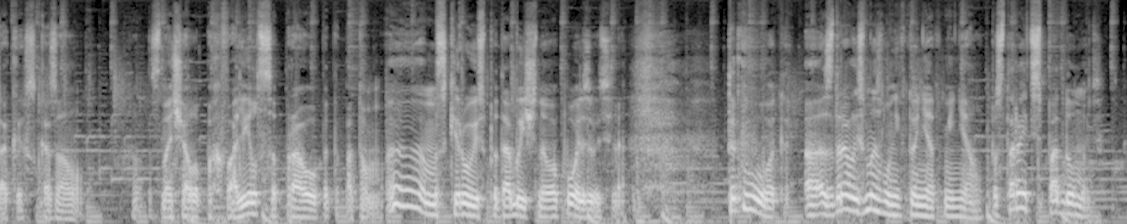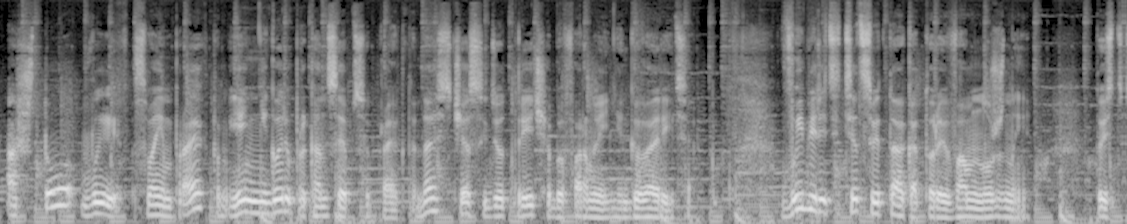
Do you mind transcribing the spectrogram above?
Так их сказал сначала похвалился про опыт, а потом э, маскируюсь под обычного пользователя. Так вот, а здравый смысл никто не отменял. Постарайтесь подумать. А что вы своим проектом, я не говорю про концепцию проекта, да, сейчас идет речь об оформлении, говорите. Выберите те цвета, которые вам нужны. То есть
